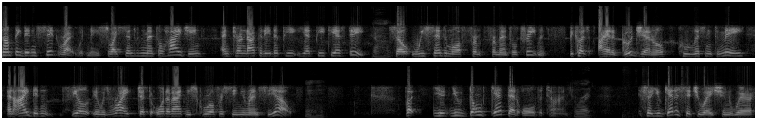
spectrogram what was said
something didn't sit right with me, so I sent him to mental hygiene, and turned out that he had, P, he had PTSD. Uh-huh. So we sent him off for for mental treatment because I had a good general who listened to me, and I didn't feel it was right just to automatically screw over a senior NCO. But you you don't get that all the time Right. so you get a situation where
